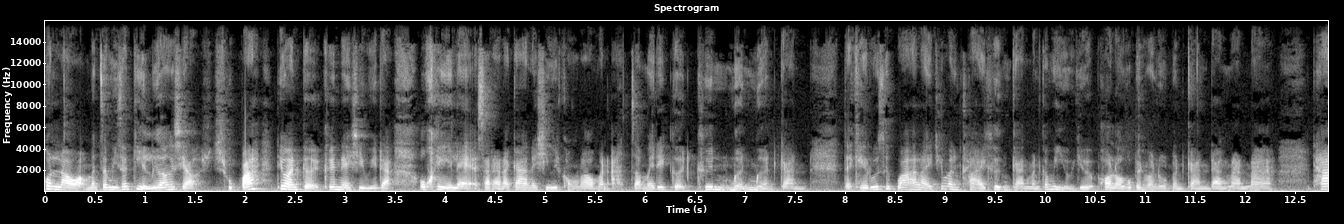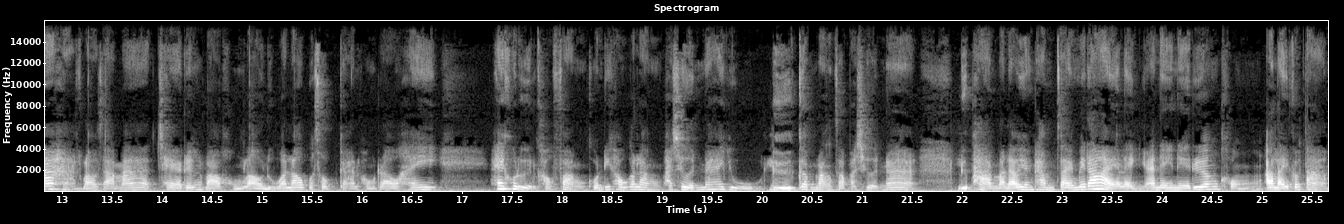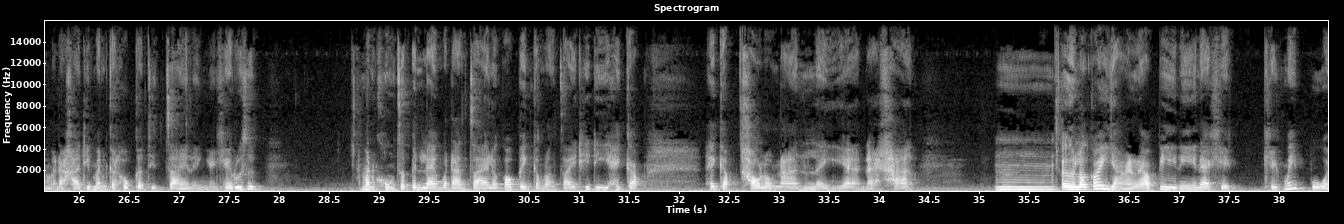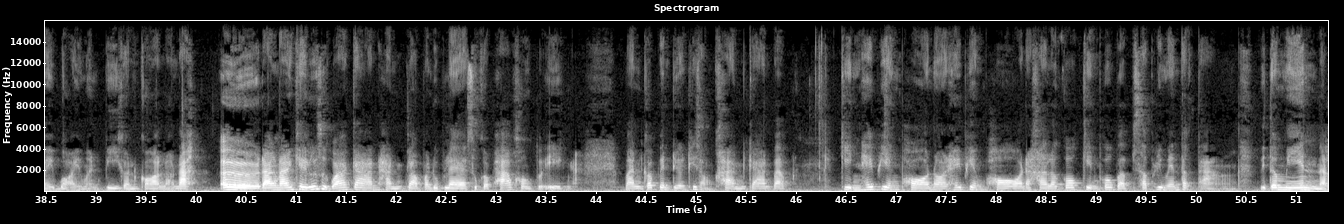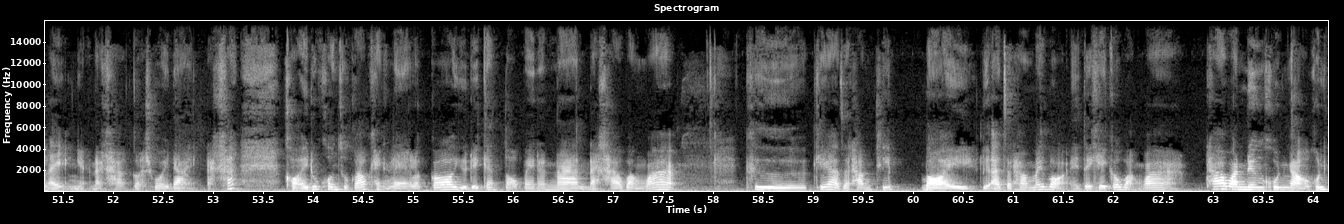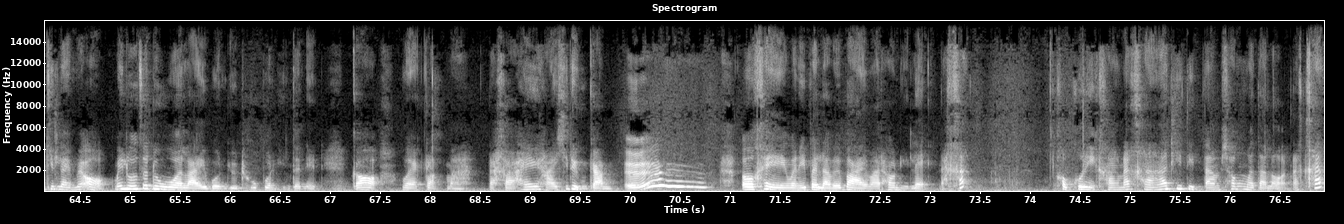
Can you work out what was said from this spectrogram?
คนเราอะมันจะมีสักกี่เรื่องเชียวถูกปะที่มันเกิดขึ้นในชีวิตอะโอเคแหละสถานการณ์ในชีวิตของเรามันอาจจะไม่ได้เกิดขึ้นเหมือนเหมือนกัน แต่เครู้สึกว่าอะไรที่มันคล้ายคลึงกัน มันก็มีอยู่เยอะ พอเราก็เป็นมนุษย์เหมือนกันดังนั้นน่ะถ้าหากเราสามารถแชร์เรื่องราวของเรา หรือว่าเล่าประสบการณ์ของเราให้ ให้คนอื่นเขาฟังคนที่เขากำลังเผชิญหน้าอยู่ หรือกำลังจะเผชิญหน้า หรือผ่านมาแล้วยังทำใจไม่ได้อะไรอย่างเงี้ยในในเรื่องของอะไรก็ตามนะคะ ที่มันกระทบกับจิตใจอะไรอย่างเงี้ยเครู้สึก มันคงจะเป็นแรงบันดาลใจ แล้วก็เป็นกำลังใจที่ดีให้กับให้กับเขาเหล่านั้นอะไรอย่างเงี้ยนะคะอืมเออแล้วก็อีกอย่างนะปีนี้เนี่ยเค้กเค้กไม่ป่วยบ่อยเหมือนปีก่อนๆแล้วนะเออ ดังนั้นเค้กรู้สึกว่าการหันกลับมาดูแลสุขภาพของตัวเองอะ มันก็เป็นเรื่องที่สำคัญการแบบ กินให้เพียงพอนอนให้เพียงพอนะคะ แล้วก็กินพวกแบบซัพพลีเมนต์ต่างๆ วิตามินอะไรอย่างเงี้ยนะคะ ก็ช่วยได้นะคะ ขอให้ทุกคนสุขภาพแข็งแรง แล้วก็อยู่ด้วยกันต่อไปนานๆนะคะ หวังว่าคือเคอาจจะทำคลิปบ่อย หรืออาจจะทำไม่บ่อย แต่เคก็หวังว่า ถ้าวันหนึ่งคุณเหงาคุณคิดอะไรไม่ออก ไม่รู้จะดูอะไรบน YouTube บนอินเทอร์เน็ต ก็แวะกลับมานะคะ ให้หายคิดถึงกัน เออโอเค วันนี้ไปแล้วบ๊ายบายมาเท่านี้แหละนะคะ ขอบคุณอีกครั้งนะคะ ที่ติดตามช่องมาตลอดนะคะ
